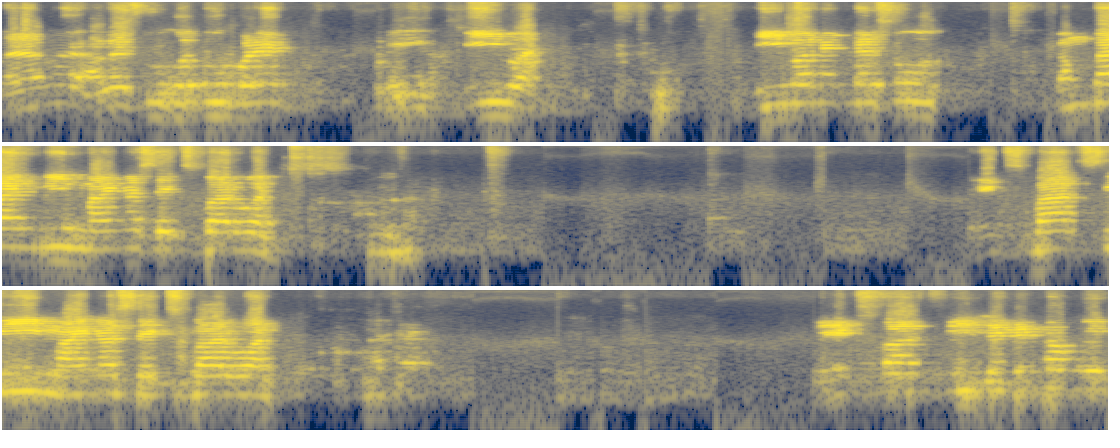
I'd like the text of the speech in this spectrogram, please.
બરાબર હવે શું ગોતવું પડે D1 D1 એટલે શું combine mean minus x bar 1 x bar c minus x bar 1 x bar c એટલે કેટલો કોઈ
